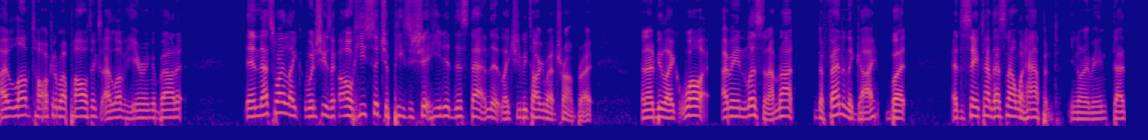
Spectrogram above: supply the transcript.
I love talking about politics. I love hearing about it. And that's why like when she's like, "Oh, he's such a piece of shit. He did this that and that." Like she'd be talking about Trump, right? And I'd be like, "Well, I mean, listen, I'm not defending the guy, but at the same time, that's not what happened. You know what I mean? That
